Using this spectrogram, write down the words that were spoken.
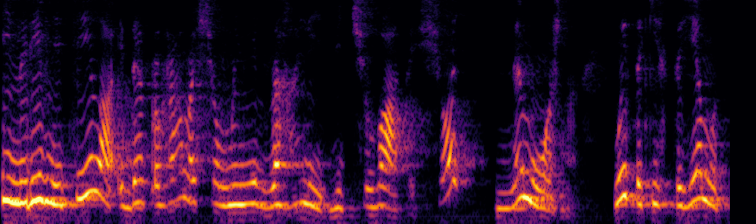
І на рівні тіла йде програма, що мені взагалі відчувати щось не можна. Ми такі стаємо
